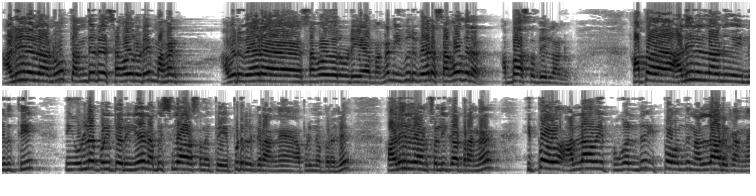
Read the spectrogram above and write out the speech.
அலிரலானு தந்தையுடைய சகோதரருடைய மகன். அவர் வேற சகோதரருடைய மகன் இவர் வேற சகோதரர் அப்பாஸ் இல்லானு அப்ப அலிரல்லானுவை நிறுத்தி நீங்க உள்ள போயிட்டு வரீங்க நபிசுல்லாசன் இப்ப எப்படி இருக்கிறாங்க அப்படின்ன பிறகு அலிரலான் சொல்லி காட்டுறாங்க இப்போ அல்லாவை புகழ்ந்து இப்ப வந்து நல்லா இருக்காங்க.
